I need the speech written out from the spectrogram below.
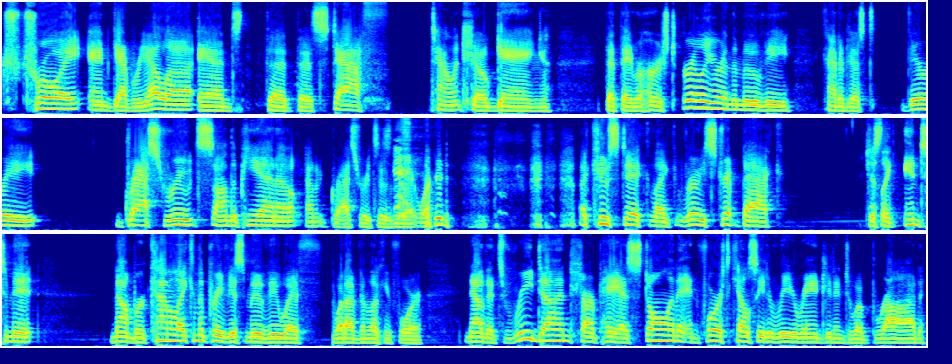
Troy and Gabriella and the the staff talent show gang that they rehearsed earlier in the movie, kind of just very grassroots on the piano. I don't, grassroots isn't the right word. Acoustic, like very stripped back, just like intimate number, kind of like in the previous movie with what I've been looking for. Now that's redone, Sharpay has stolen it and forced Kelsey to rearrange it into a broad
